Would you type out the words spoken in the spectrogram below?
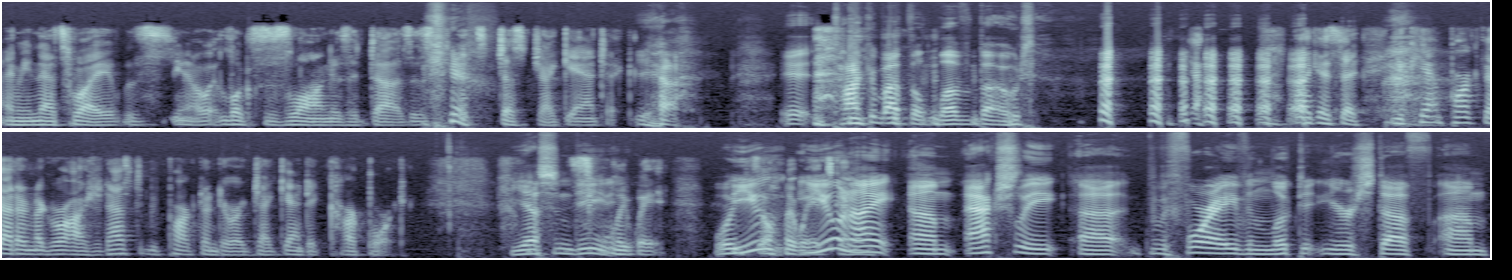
I mean, that's why it was, you know, it looks as long as it does. It's, it's just gigantic. Yeah. It, talk about the love boat. Like I said, you can't park that in a garage. It has to be parked under a gigantic carport. Yes, indeed. only way. Well, you you and gonna- I um, actually uh, before I even looked at your stuff, um,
